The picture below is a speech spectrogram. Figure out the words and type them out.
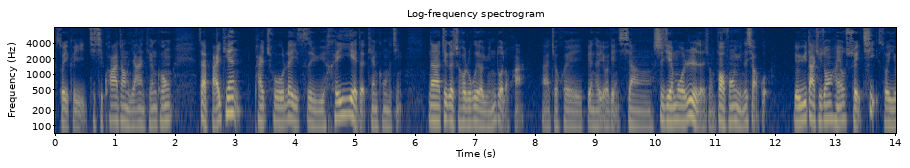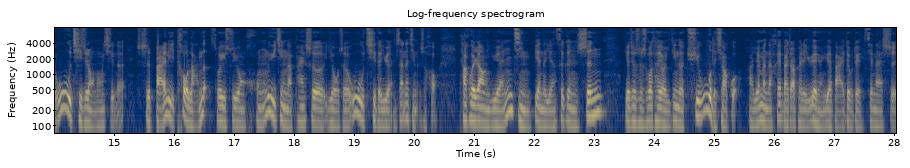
所以可以极其夸张的压暗天空，在白天拍出类似于黑夜的天空的景。那这个时候如果有云朵的话，啊就会变得有点像世界末日的这种暴风云的效果。由于大气中含有水汽，所以雾气这种东西呢是白里透蓝的，所以是用红滤镜来拍摄有着雾气的远山的景的时候，它会让远景变得颜色更深，也就是说它有一定的去雾的效果啊。原本的黑白照片里越远越白，对不对？现在是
